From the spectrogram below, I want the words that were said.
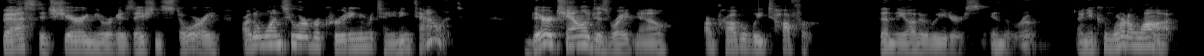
best at sharing the organization's story are the ones who are recruiting and retaining talent. Their challenges right now are probably tougher than the other leaders in the room. And you can learn a lot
